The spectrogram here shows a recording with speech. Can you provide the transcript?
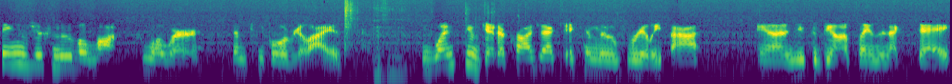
things just move a lot slower than people realize. Mm-hmm. Once you get a project, it can move really fast and you could be on a plane the next day.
